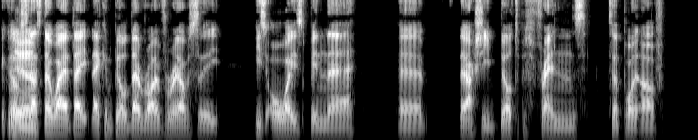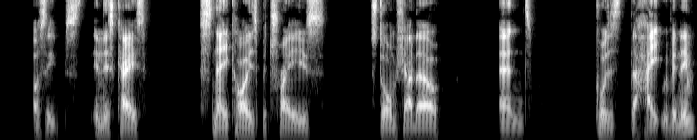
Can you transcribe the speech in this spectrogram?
because obviously Yeah. that's their way they they can build their rivalry. Obviously, he's always been there. Uh, they're actually built up as friends to the point of obviously in this case, Snake Eyes betrays Storm Shadow and causes the hate within him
